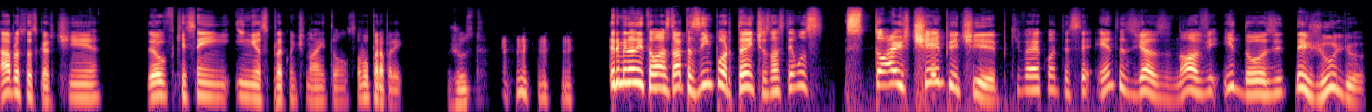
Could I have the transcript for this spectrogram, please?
abra suas cartinhas. Eu fiquei sem inhas pra continuar, então só vou parar por aí. Justo. Terminando então as datas importantes, nós temos Store Championship, que vai acontecer entre os dias 9 e 12 de julho.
